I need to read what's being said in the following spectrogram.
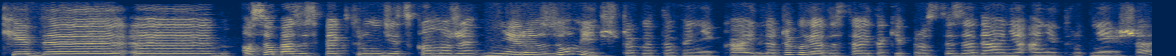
kiedy e, osoba ze spektrum, dziecko może nie rozumieć, z czego to wynika i dlaczego ja dostaję takie proste zadania, a nie trudniejsze,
